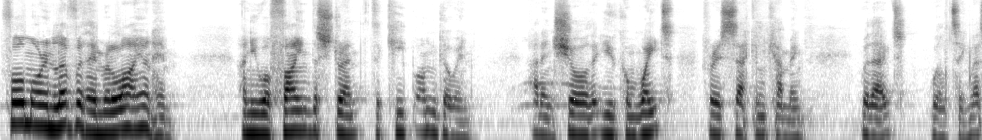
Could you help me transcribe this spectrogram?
Fall more in love with him, rely on him, and you will find the strength to keep on going and ensure that you can wait for his second coming without wilting. Let's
